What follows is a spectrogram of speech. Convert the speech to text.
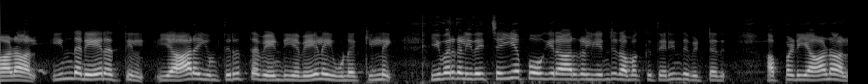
ஆனால் இந்த நேரத்தில் யாரையும் திருத்த வேண்டிய வேலை உனக்கில்லை. இவர்கள் இதை செய்ய போகிறார்கள் என்று நமக்கு தெரிந்துவிட்டது. அப்படியானால்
